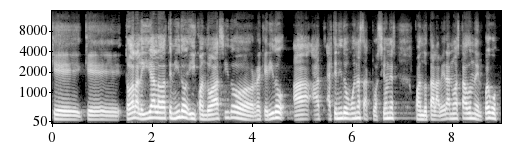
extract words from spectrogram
que, que toda la liguilla lo ha tenido y cuando ha sido requerido ha, ha- ha tenido buenas actuaciones cuando Talavera no ha estado en el juego.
